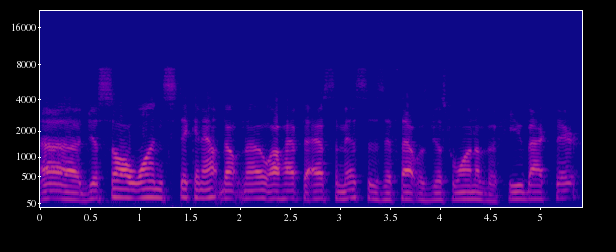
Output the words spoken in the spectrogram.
Uh, just saw one sticking out. Don't know. I'll have to ask the missus if that was just one of a few back there.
